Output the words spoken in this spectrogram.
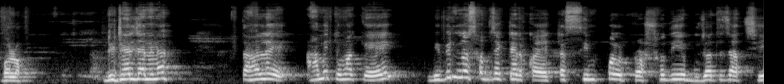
বলো। ডিটেইল জানি না? তাহলে আমি তোমাকে বিভিন্ন সাবজেক্টের কয়েকটা সিম্পল প্রশ্ন দিয়ে বোঝাতে চাচ্ছি।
